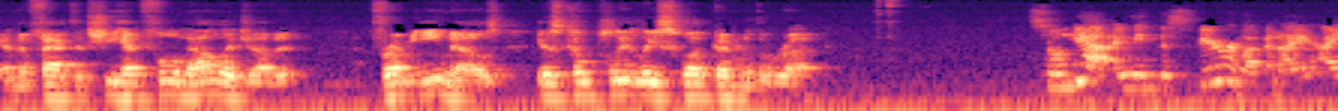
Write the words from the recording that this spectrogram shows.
and the fact that she had full knowledge of it from emails is completely swept under the rug. So yeah, I mean the spirit of it, I, I,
